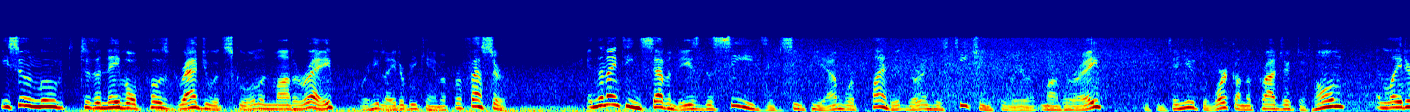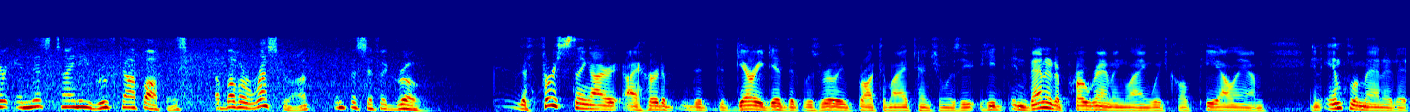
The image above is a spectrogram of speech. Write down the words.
He soon moved to the Naval Postgraduate School in Monterey, where he later became a professor. In the 1970s, the seeds of CP/M were planted during his teaching career at Monterey. He continued to work on the project at home and later in this tiny rooftop office above a restaurant in Pacific Grove. The first thing I, I heard of, that, that, Gary did that was really brought to my attention was he, he invented a programming language called PL/M and implemented it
